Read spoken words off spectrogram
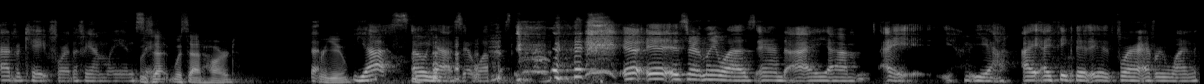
advocate for the family and was say, that was that hard for you? yes. Oh yes it was. It, it, it, certainly was and i um i yeah i, I think that it, for everyone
